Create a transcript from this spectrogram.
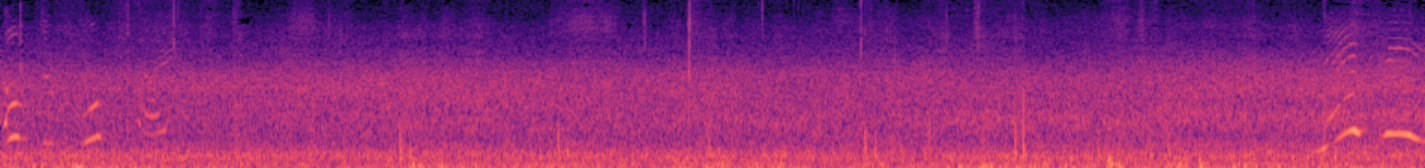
Op de voetbal. Neefie,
